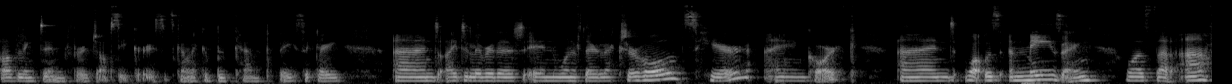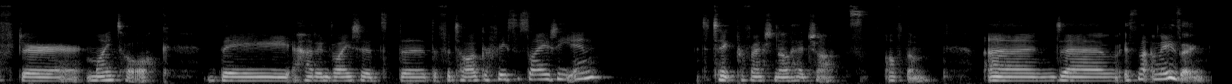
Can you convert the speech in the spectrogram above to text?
of LinkedIn for job seekers. It's kind of like a boot camp, basically. And I delivered it in one of their lecture halls here in Cork. And what was amazing was that after my talk, they had invited the, the Photography Society in to take professional headshots of them. And um, isn't that amazing?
